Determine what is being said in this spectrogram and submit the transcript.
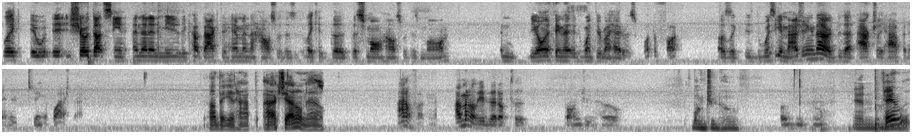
Like it, it showed that scene, and then it immediately cut back to him in the house with his like the the small house with his mom, and the only thing that went through my head was, "What the fuck?" I was like, "Was he imagining that, or did that actually happen?" And they're just doing a flashback. I don't think it happened. Actually, I don't know. I don't fucking know. I'm gonna leave that up to Bong Joon Ho. Bong Joon Ho Bong Joon Ho. and Apparently,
